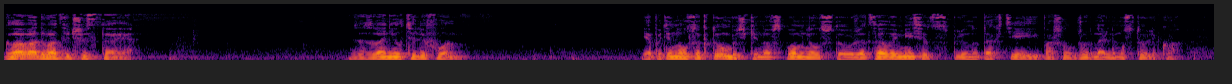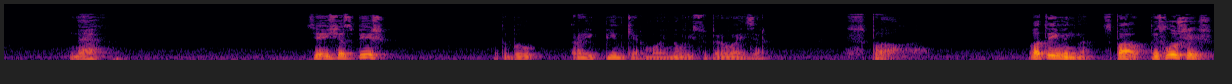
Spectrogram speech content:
Глава 26. Зазвонил телефон. Я потянулся к тумбочке, но вспомнил, что уже целый месяц сплю на тахте и пошел к журнальному столику. Да. Все еще спишь? Это был Рэй Пинкер, мой новый супервайзер. Спал. Вот именно, спал. Ты слушаешь?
